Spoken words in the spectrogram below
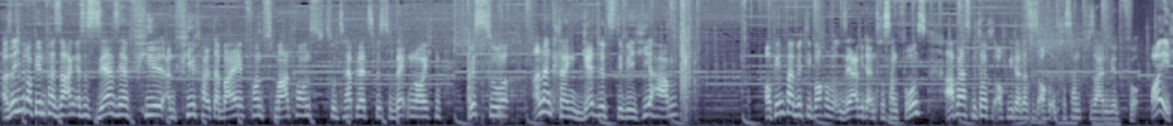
Also ich würde auf jeden Fall sagen, es ist sehr, sehr viel an Vielfalt dabei, von Smartphones zu Tablets bis zu Deckenleuchten bis zu anderen kleinen Gadgets, die wir hier haben. Auf jeden Fall wird die Woche sehr wieder interessant für uns, aber das bedeutet auch wieder, dass es auch interessant sein wird für euch.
